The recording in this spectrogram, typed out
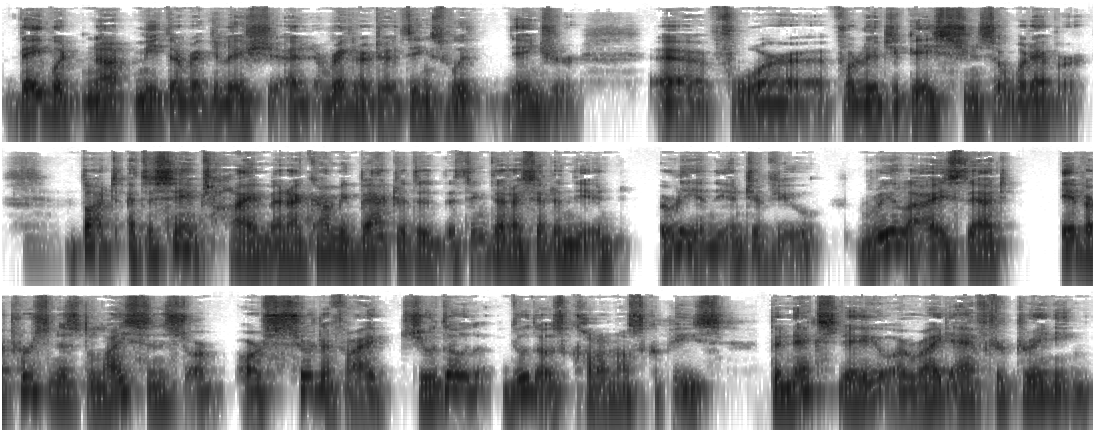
they would not meet the regulation and regulatory things with danger uh, for for litigations or whatever. Mm. But at the same time, and I'm coming back to the, the thing that I said in the in, early in the interview, realize that if a person is licensed or, or certified to do, do those colonoscopies, the next day or right after training,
